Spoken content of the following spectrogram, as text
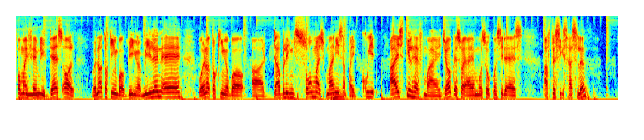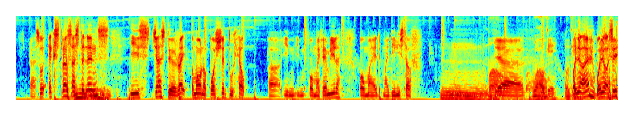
for my family. That's all. We're not talking about being a millionaire. We're not talking about uh, doubling so much money sampai quit. I still have my job. That's why I am also considered as after six hustler uh, so extra sustenance is just the right amount of portion to help uh, in in for my family lah or my my daily stuff. Hmm. Wow. Yeah. Wow. Okay. Okay. Banyak eh, banyak sih.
